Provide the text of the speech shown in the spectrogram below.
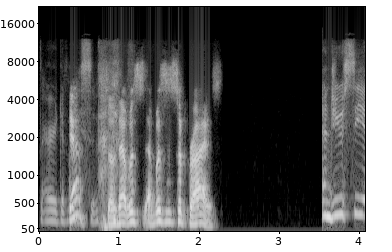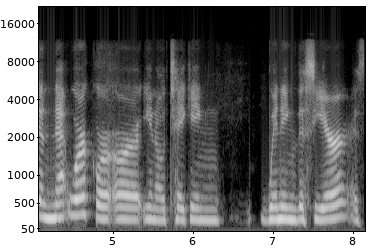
very yeah. divisive. So that was that was a surprise. and do you see a network or, or you know, taking winning this year? Is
